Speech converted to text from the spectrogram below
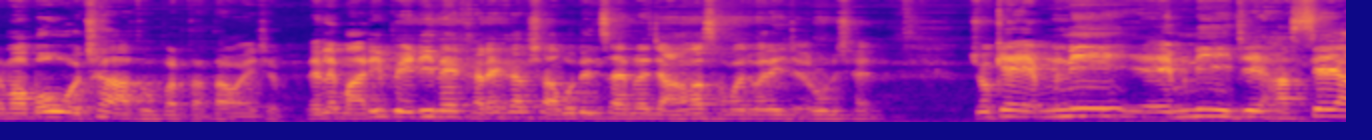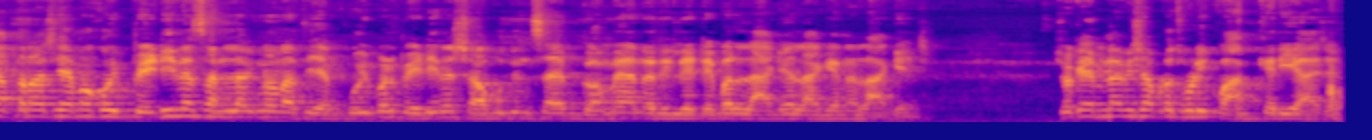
એમાં બહુ ઓછા હાથ ઉપર થતા હોય છે. એટલે મારી પેઢીને ખરેખર શાહબુદ્દીન સાહેબને જાણવા સમજવાની જરૂર છે. જો કે એમની એમની જે હાસ્ય યાત્રા છે એમાં કોઈ પેઢીને સંલગ્ન નથી એમ. કોઈ પણ પેઢીને શાહબુદ્દીન સાહેબ ગમે અને રિલેટેબલ લાગે લાગે ને લાગે જ. જો કે એમના વિશે આપણે થોડીક વાત કરીએ આજે.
